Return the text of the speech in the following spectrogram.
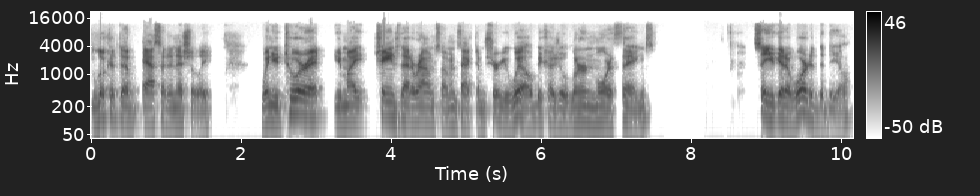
look at the asset initially. When you tour it, you might change that around some. In fact, I'm sure you will because you'll learn more things. Say you get awarded the deal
